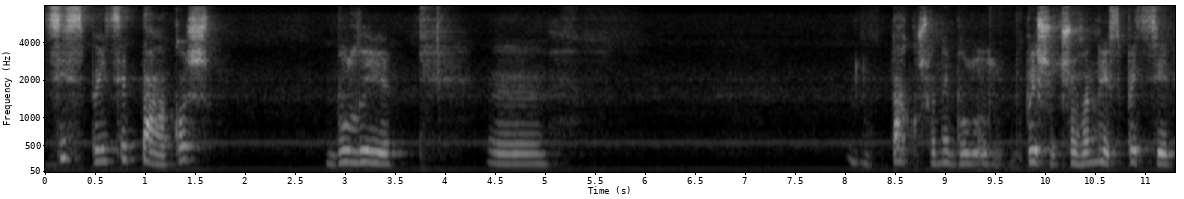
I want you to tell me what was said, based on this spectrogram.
Ці спиці також були. Е, ну, також вони були, пишуть, що вони спиці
